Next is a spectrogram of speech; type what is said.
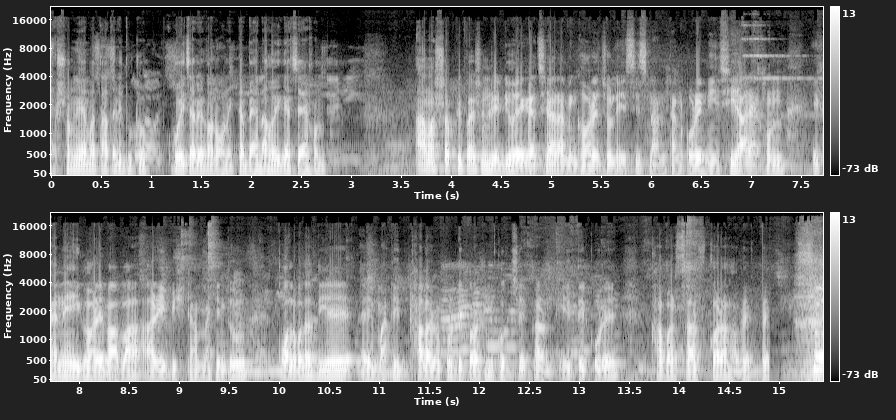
একসঙ্গে আমার তাড়াতাড়ি দুটো হয়ে যাবে, কারণ অনেকটা বেলা হয়ে গেছে এখন। আমার সব প্রিপারেশন রেডি হয়ে গেছে আর আমি ঘরে চলে এসেছি, স্নান টান করে নিয়েছি। আর এখন এখানে এই ঘরে বাবা আর এই পিসি ঠাম্মা কিন্তু কলপাতা দিয়ে এই মাটির থালার ওপর ডেকোরেশন করছে, কারণ এতে করে খাবার সার্ভ করা হবে। সো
